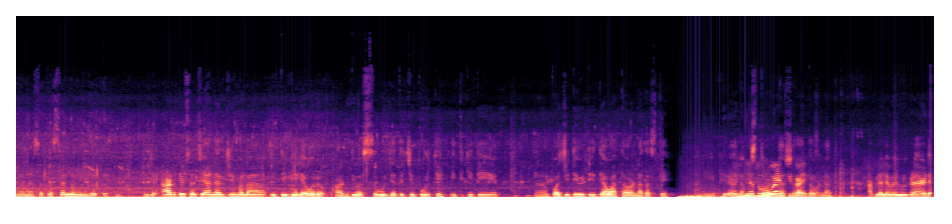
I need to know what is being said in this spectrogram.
मन असं प्रसन्न होऊन जातं. म्हणजे आठ दिवसाची एनर्जी मला इथे गेल्यावर आठ दिवस ऊर्जा त्याची पुरते. इतकी ती पॉझिटिव्हिटी त्या वातावरणात असते आणि फिरायला मस्त वाटतं अशा वातावरणात. आपल्याला वेगवेगळ्या आयडिया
